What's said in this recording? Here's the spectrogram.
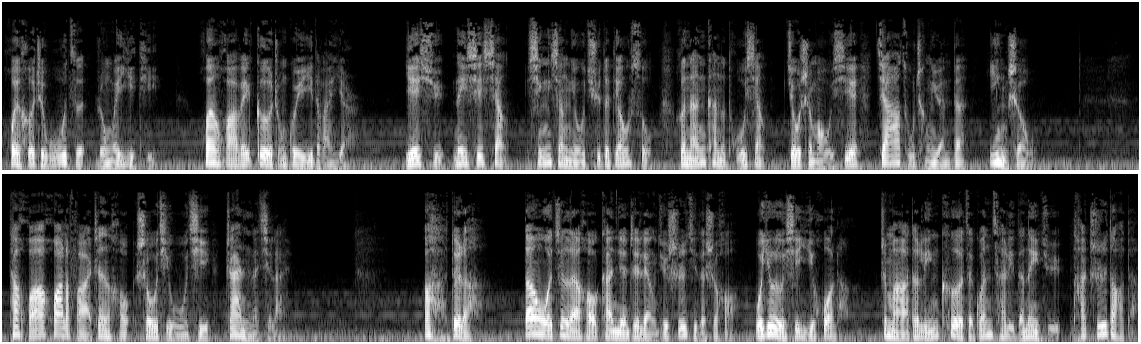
会和这屋子融为一体，幻化为各种诡异的玩意儿。也许那些像形象扭曲的雕塑和难看的图像，就是某些家族成员的映射物。他划花了法阵后，收起武器，站了起来。啊，对了，当我进来后看见这两具尸体的时候，我又有些疑惑了。这马德琳刻在棺材里的那句，他知道的，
